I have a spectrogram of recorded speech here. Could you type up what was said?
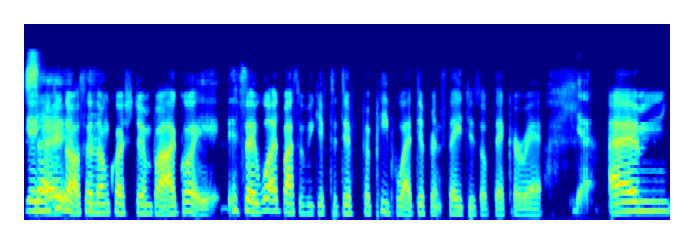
Yeah, so, you did ask a long question, but I got it. So, what advice would we give to diff for people at different stages of their career? Yeah. Um,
